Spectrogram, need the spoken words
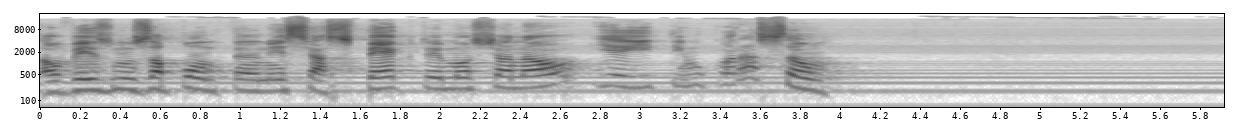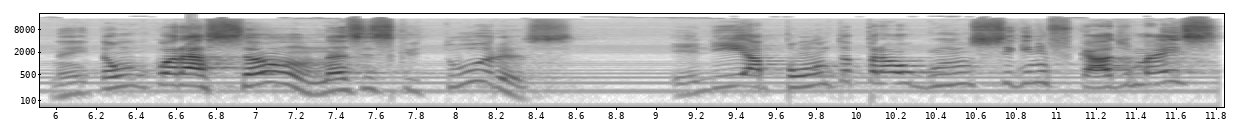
talvez nos apontando esse aspecto emocional, e aí tem o coração. Né? Então, o coração nas Escrituras, ele aponta para alguns significados mais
